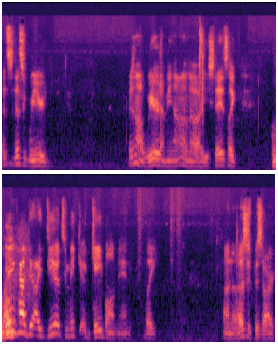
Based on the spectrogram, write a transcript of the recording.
that's that's weird. It's not weird. I mean, I don't know how you say. It. It's like who had the idea to make a gay bomb, man? Like, I don't know. That's just bizarre.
